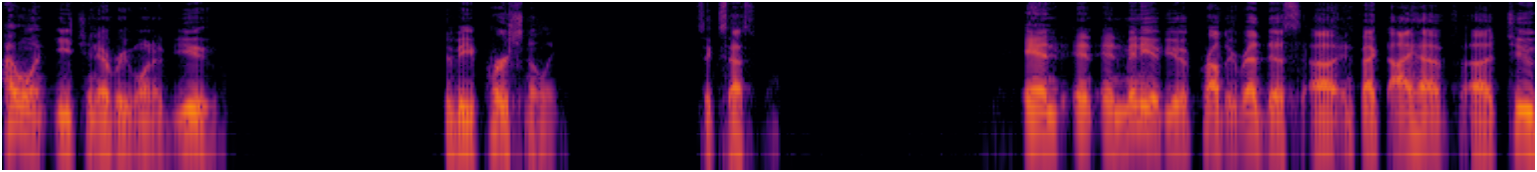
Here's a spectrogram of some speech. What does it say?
I want each and every one of you to be personally successful. And, and, and many of you have probably read this. Uh, in fact, I have uh, two.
